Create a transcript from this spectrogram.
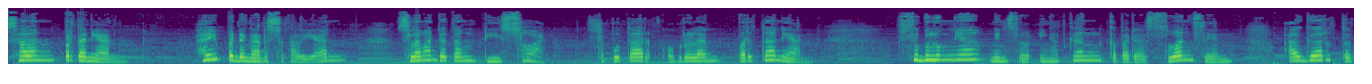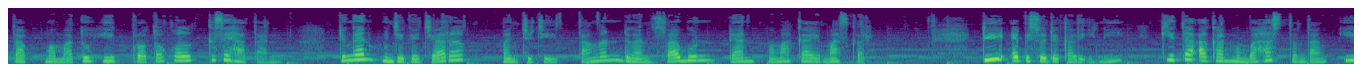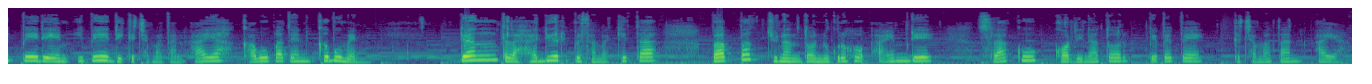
Salam pertanian. Hai pendengar sekalian, selamat datang di Soan seputar obrolan pertanian. Sebelumnya, Minso ingatkan kepada Swansin agar tetap mematuhi protokol kesehatan dengan menjaga jarak, mencuci tangan dengan sabun, dan memakai masker. Di episode kali ini, kita akan membahas tentang IPDMIP di Kecamatan Ayah, Kabupaten Kebumen. Dan telah hadir bersama kita Bapak Junanto Nugroho AMD selaku Koordinator BPP Kecamatan Ayah.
